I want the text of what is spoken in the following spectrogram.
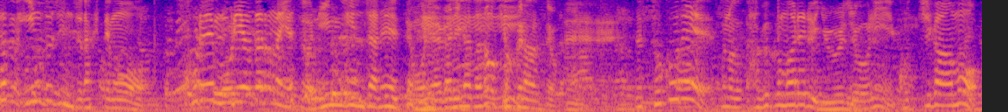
多分インド人じゃなくてもこれ盛り上がらないやつは人間じゃねえって盛り上がり方の曲なんですよ。でそこでその育まれる友情にこっち側も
